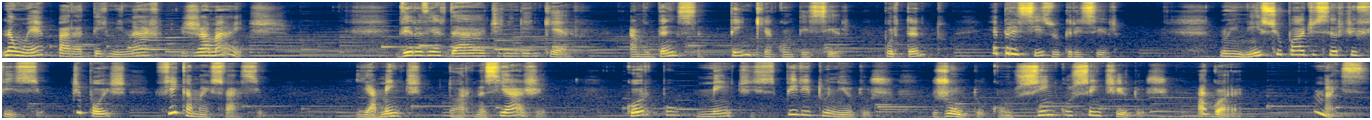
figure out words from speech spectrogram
Não é para terminar jamais. Ver a verdade ninguém quer, a mudança tem que acontecer, Portanto, é preciso crescer. No início pode ser difícil, depois fica mais fácil. E a mente torna-se ágil. Corpo, mente, espírito unidos, junto com cinco sentidos, agora mais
